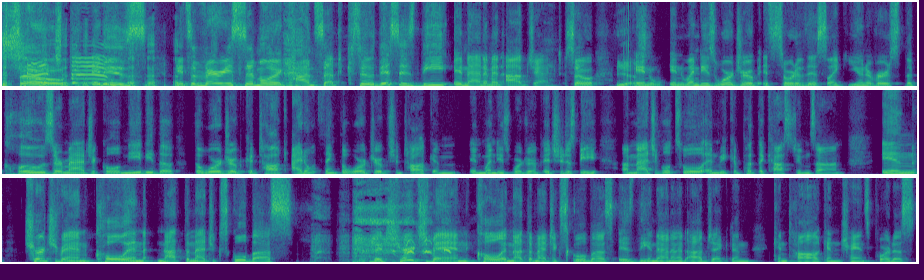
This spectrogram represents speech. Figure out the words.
so it is it's a very similar concept. So this is the inanimate object. So Yes. in in wendy's wardrobe it's sort of this like universe. The clothes are magical. Maybe the the wardrobe could talk. I don't think the wardrobe should talk in in wendy's wardrobe. It should just be a magical tool and we could put the costumes on. In church van colon not the magic school bus. The church van colon not the magic school bus is the inanimate object and can talk and transport us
